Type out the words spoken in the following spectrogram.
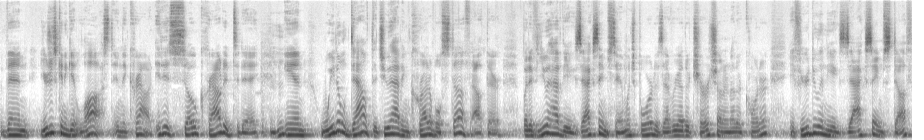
then you're just going to get lost in the crowd. It is so crowded today, mm-hmm. and we don't doubt that you have incredible stuff out there. But if you have the exact same sandwich board as every other church on another corner, if you're doing the exact same stuff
